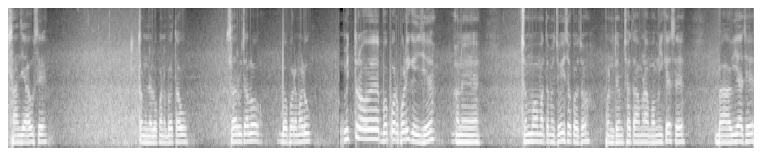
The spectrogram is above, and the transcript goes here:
સાંજે આવશે. તમને લોકોને બતાવું. સારું ચાલો, બપોરે મળું. મિત્રો, હવે બપોર પડી ગઈ છે અને જમવામાં તમે જોઈ શકો છો. પણ તેમ છતાં હમણાં મમ્મી કહેશે, બા આવ્યા છે,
